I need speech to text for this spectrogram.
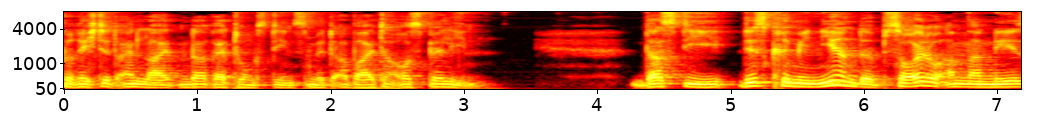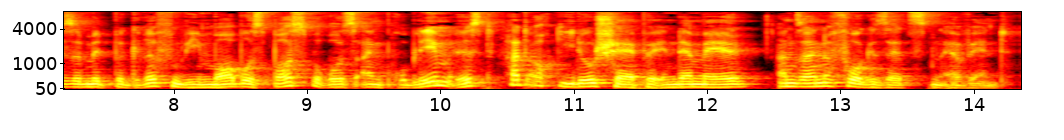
berichtet ein leitender Rettungsdienstmitarbeiter aus Berlin. Dass die diskriminierende Pseudoamnamnese mit Begriffen wie Morbus Bosporus ein Problem ist, hat auch Guido Schäpe in der Mail an seine Vorgesetzten erwähnt.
